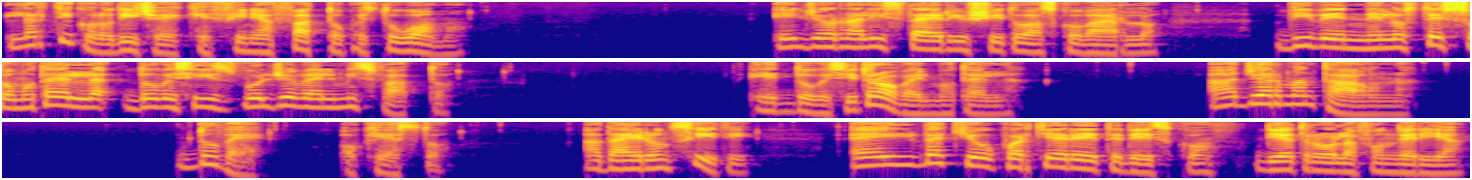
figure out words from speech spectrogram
L'articolo dice che fine ha fatto questo uomo. Il giornalista è riuscito a scovarlo. Vive nello stesso motel dove si svolgeva il misfatto. E dove si trova il motel? A Germantown. Dov'è? ho chiesto. Ad Iron City. È il vecchio quartiere tedesco, dietro la fonderia.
